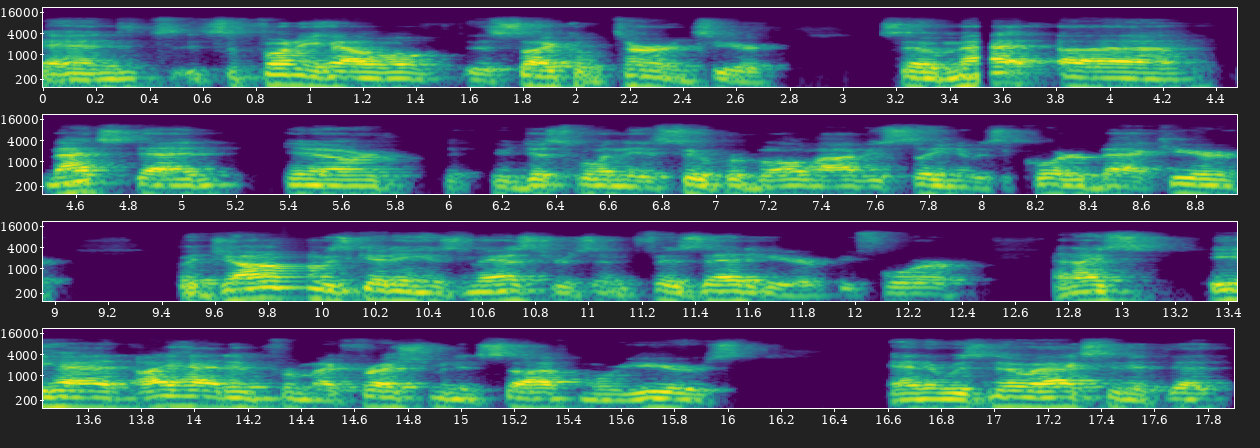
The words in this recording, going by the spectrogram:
And it's, it's funny how the cycle turns here. So Matt, uh, Matt's dad, you know, who just won the Super Bowl, obviously, and it was a quarterback here. But John was getting his master's in phys ed here before, and I he had I had him for my freshman and sophomore years, and it was no accident that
